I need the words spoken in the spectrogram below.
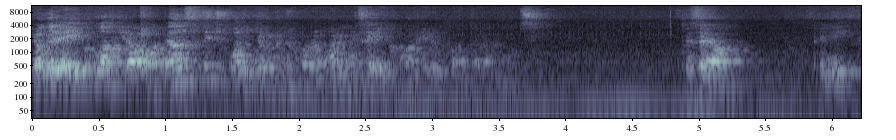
여기 A, B라고 하면 수직 조건 이등분 조건을 활용해서 A, B를 구한다라는 거지. 되세요? 되니?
